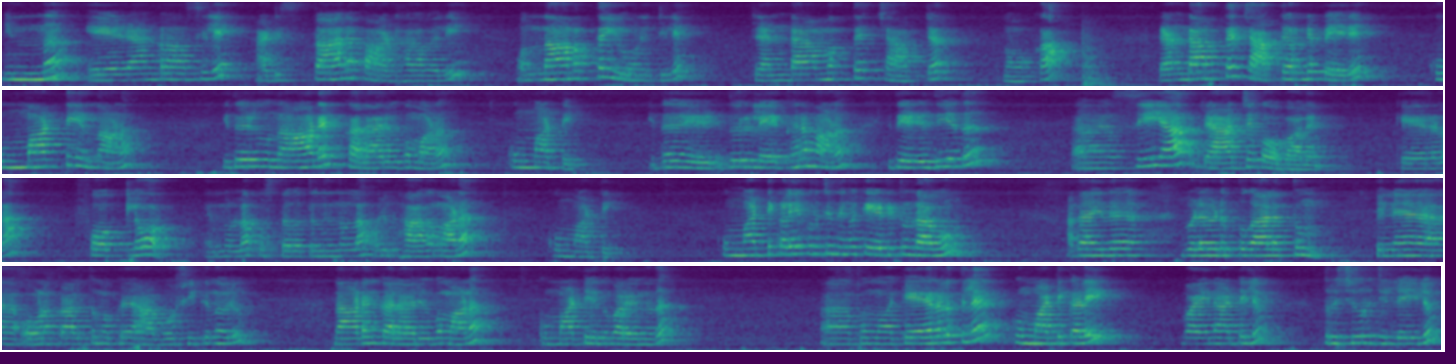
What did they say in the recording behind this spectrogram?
ഇന്ന് ഏഴാം ക്ലാസ്സിലെ അടിസ്ഥാന പാഠാവലി ഒന്നാമത്തെ യൂണിറ്റിലെ രണ്ടാമത്തെ ചാപ്റ്റർ നോക്കാം. രണ്ടാമത്തെ ചാപ്റ്ററിന്റെ പേര് കുമ്മാട്ടി എന്നാണ്. ഇതൊരു നാടൻ കലാരൂപമാണ് കുമ്മാട്ടി. ഇത് ഇതൊരു ലേഖനമാണ്. ഇത് എഴുതിയത് C R Rajagopalan. Kerala folklore എന്നുള്ള പുസ്തകത്തിൽ നിന്നുള്ള ഒരു ഭാഗമാണ് കുമ്മാട്ടി. കുമ്മാട്ടിക്കളിയെക്കുറിച്ച് നിങ്ങൾ കേട്ടിട്ടുണ്ടാവും. അതായത് വിളവെടുപ്പ് കാലത്തും പിന്നെ ഓണക്കാലത്തും ഒക്കെ ആഘോഷിക്കുന്ന ഒരു നാടൻ കലാരൂപമാണ് കുമ്മാട്ടി എന്ന് പറയുന്നത്. കേരളത്തിലെ കുമ്മാട്ടിക്കളി വയനാട്ടിലും തൃശ്ശൂർ ജില്ലയിലും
